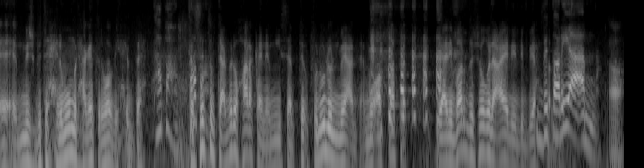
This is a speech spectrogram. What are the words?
آه، مش بتحرموه من الحاجات اللي هو بيحبها. طبعا بس طبعا. أنتوا بتعملوا حركة نميسة بتقفلوا له المعدة مؤقتا. يعني برضه شغل عالي اللي بيحصل. بطريقة آمنة. آه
